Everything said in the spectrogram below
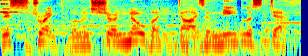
This strength will ensure nobody dies a needless death.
